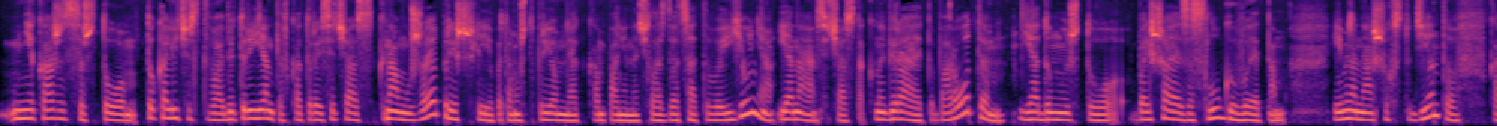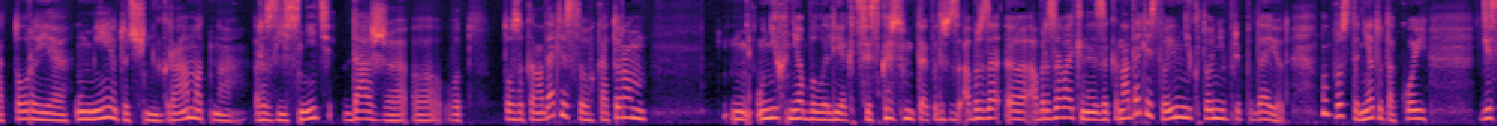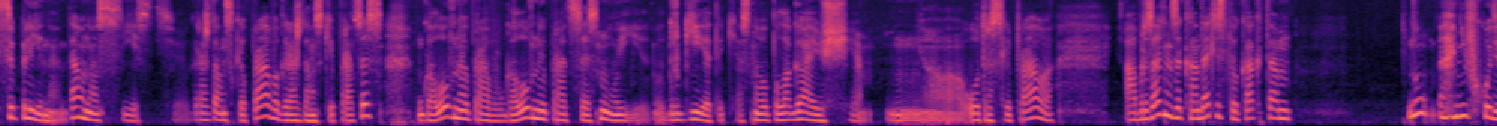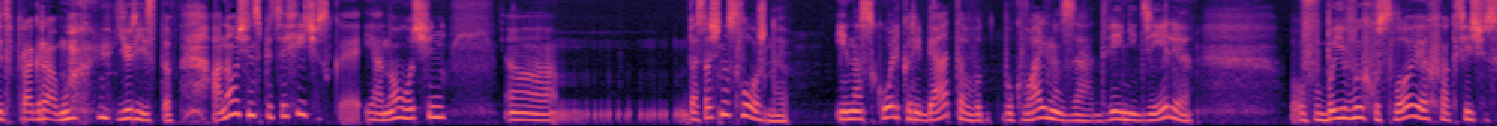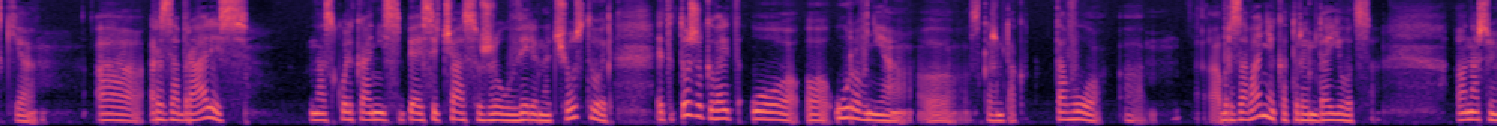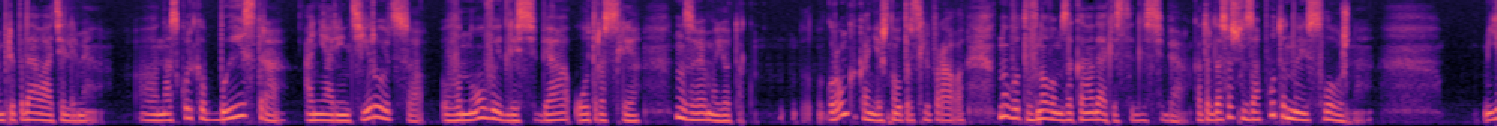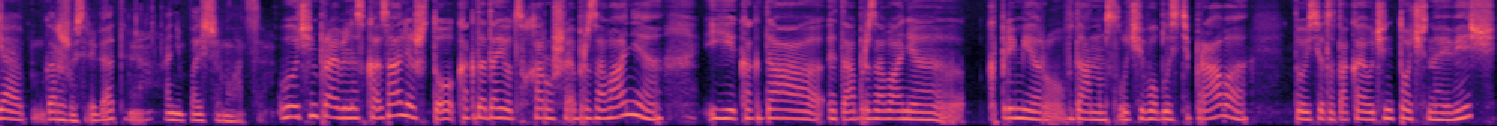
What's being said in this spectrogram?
Мне кажется, что то количество абитуриентов, которые сейчас к нам уже пришли, потому что приемная кампания началась 20 июня, и она сейчас так набирает обороты, я думаю, что большая заслуга в этом именно наших студентов, которые умеют очень грамотно разъяснить даже э, вот то законодательство, в котором у них не было лекций, скажем так, потому что э, образовательное законодательство им никто не преподает. Ну, просто нету такой дисциплины. Да? У нас есть гражданское право, гражданский процесс, уголовное право, уголовный процесс, ну и другие такие основополагающие э, отрасли права. А образовательное законодательство как-то ну, не входит в программу юристов. Оно очень специфическое, и оно очень э, достаточно сложное. И насколько ребята вот буквально за две недели в боевых условиях фактически а, разобрались насколько они себя сейчас уже уверенно чувствуют, это тоже говорит о, уровне, э, скажем так, того э, образования, которое им дается э, нашими преподавателями, насколько быстро они ориентируются в новые для себя отрасли, назовем ее так громко, конечно, отрасли права, но вот в новом законодательстве для себя, которое достаточно запутанное и сложное. Я горжусь ребятами, они большие молодцы. Вы очень правильно сказали, что когда дается хорошее образование, и когда это образование, к примеру, в данном случае в области права, то есть это такая очень точная вещь,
